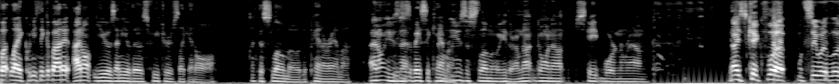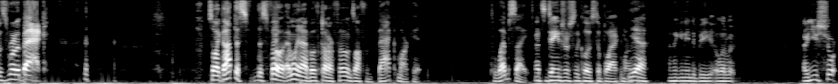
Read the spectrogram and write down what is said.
But like when you think about it, I don't use any of those features like at all. Like the slow mo, the panorama. I don't use that. This that. is a basic camera. I don't use the slow mo either. I'm not going out skateboarding around. nice kick flip. Let's see what it. Let's run it back. So I got this this phone. Emily and I both got our phones off of Back Market. It's a website. That's dangerously close to black market. Yeah. I think you need to be a little bit. Are you sure?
